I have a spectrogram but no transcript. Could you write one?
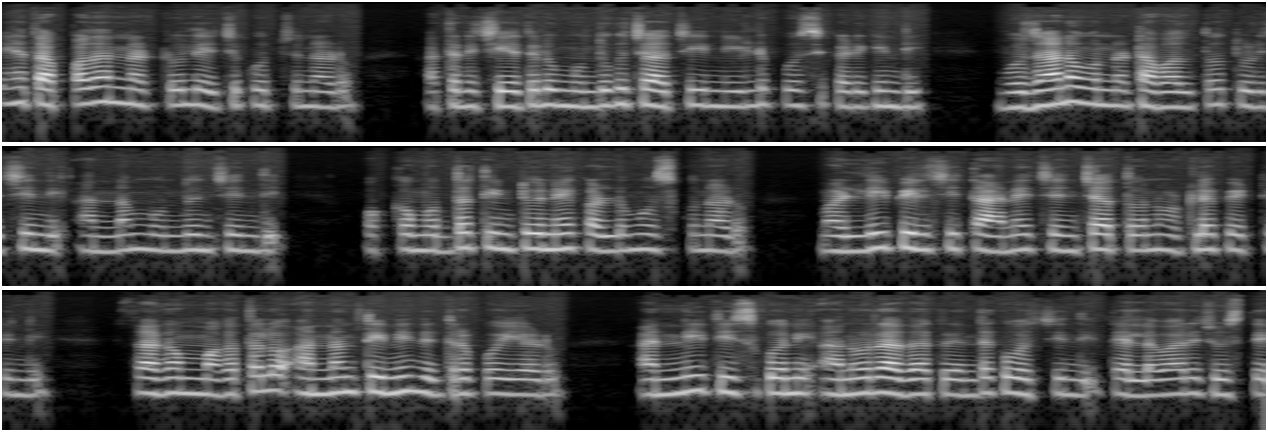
ఇహ తప్పదన్నట్లు లేచి కూర్చున్నాడు. అతని చేతులు ముందుకు చాచి నీళ్ళు పోసి కడిగింది. భుజాన ఉన్న టవల్తో తుడిచింది. అన్నం ముందుంచింది. ఒక్క ముద్ద తింటూనే కళ్ళు మూసుకున్నాడు. మళ్ళీ పిలిచి తానే చెంచాతో నోట్లో పెట్టింది. సగం మగతలో అన్నం తిని నిద్రపోయాడు. అన్నీ తీసుకొని అనురాధ క్రిందకు వచ్చింది. తెల్లవారి చూస్తే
